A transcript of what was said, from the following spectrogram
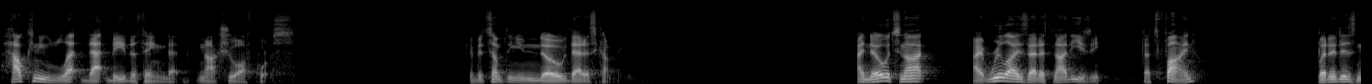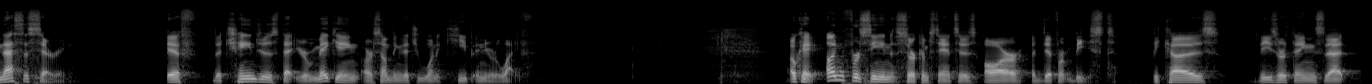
how can you let that be the thing that knocks you off course? If it's something you know that is coming. I know it's not, I realize that it's not easy. That's fine. But it is necessary if the changes that you're making are something that you want to keep in your life. Okay, unforeseen circumstances are a different beast because these are things that,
